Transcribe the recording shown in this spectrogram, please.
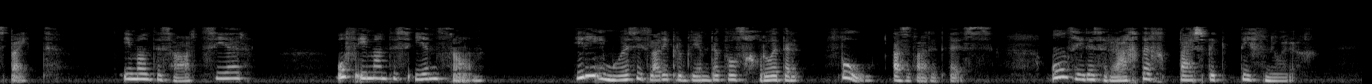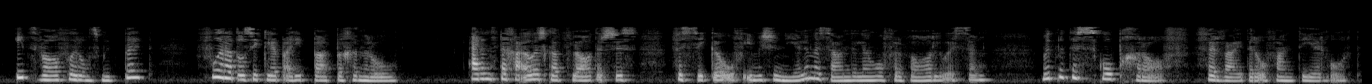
spyt. Iemand is hartseer of iemand is eensaam. Hierdie emosies laat die probleem dikwels groter voel as wat dit is. Ons het dus regtig perspektief nodig. Iets waarvoor ons moet bid voordat ons die klip uit die pad begin rol ernstige ouerskapflater soos fisieke of emosionele mishandeling of verwaarlosing moet met 'n skopgraaf verwyder of hanteer word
